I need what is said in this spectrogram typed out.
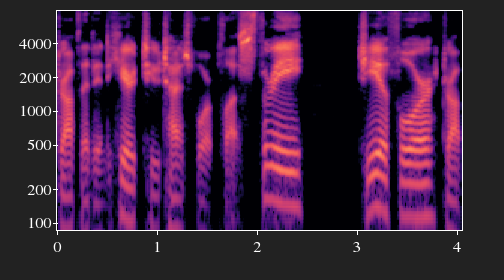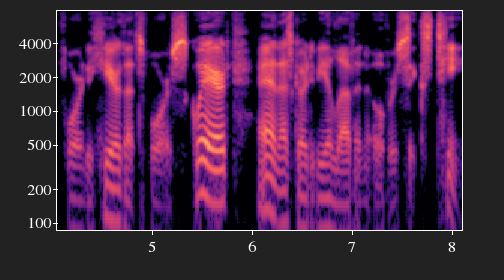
drop that into here, 2 times 4 plus 3, g of 4, drop 4 into here, that's 4 squared, and that's going to be 11 over 16.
